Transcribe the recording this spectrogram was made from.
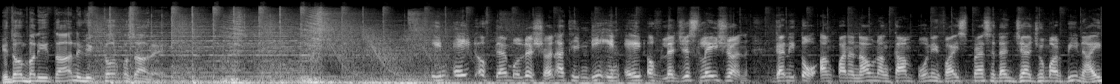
Ito ang balita ni Victor Pasare. In aid of demolition at hindi in aid of legislation. Ganito ang pananaw ng kampo ni Vice President Jejo Marbinay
